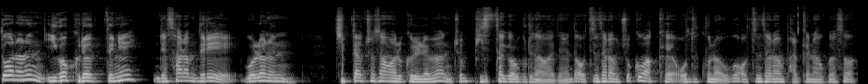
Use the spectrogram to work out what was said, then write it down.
또 하나는 이거 그렸더니 이제 사람들이 원래는 집단 초상화를 그리려면 좀 비슷하게 얼굴이 나와야 되는데 어떤 사람은 조그맣게 어둡고 나오고 어떤 사람은 밝게 나오고 해서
